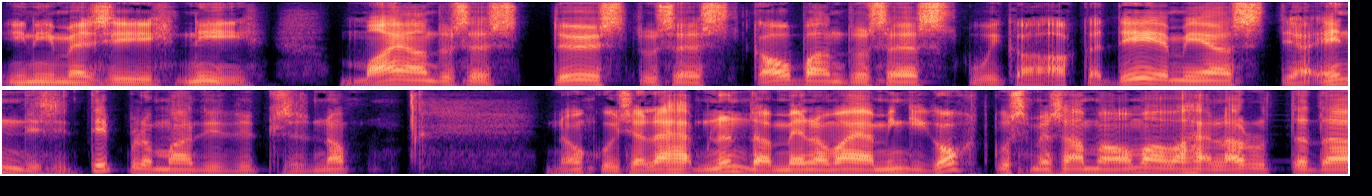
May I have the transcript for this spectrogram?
inimesi nii majandusest, tööstusest, kaubandusest kui ka akadeemiast ja endised diplomaadid ütlesid, no no kui see läheb nõnda, meil on vaja mingi koht, kus me saame omavahel arutada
